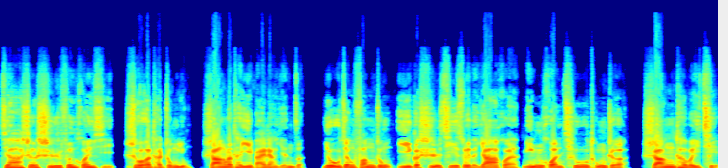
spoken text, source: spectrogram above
贾赦十分欢喜，说他中用，赏了他一百两银子，又将房中一个十七岁的丫鬟，名唤秋桐者，赏他为妾。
